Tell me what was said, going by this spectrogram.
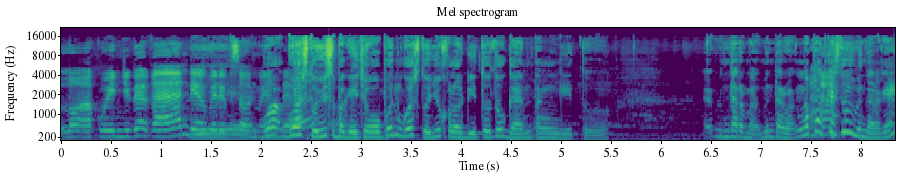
lo akuin juga kan dia mirip Shawn Gua Mendes gua setuju sebagai cowok pun gua setuju kalau Dito tuh ganteng gitu. Eh, bentar, Mbak, bentar, Mbak. Nge-podcast dulu bentar, oke?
